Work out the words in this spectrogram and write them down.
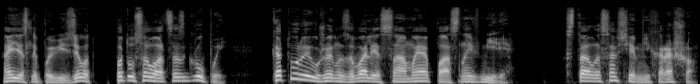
А если повезет, потусоваться с группой — которые уже называли самой опасной в мире. Стало совсем нехорошо.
